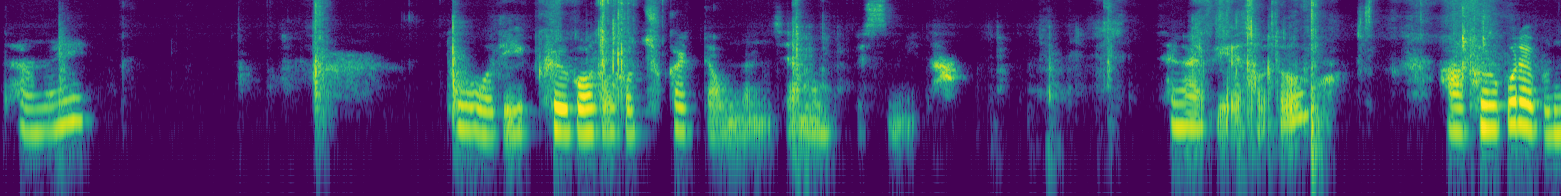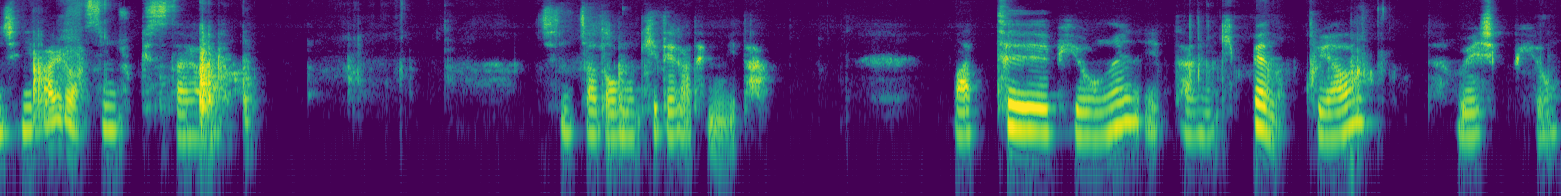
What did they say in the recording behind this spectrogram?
다음에 또 어디 긁어서 저축할 데 없는지 한번 보겠습니다. 생활비에서도 아 돌고래 문진이 빨리 왔으면 좋겠어요. 진짜 너무 기대가 됩니다. 마트 비용은 일단 킵해 놓고요. 외식 비용,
